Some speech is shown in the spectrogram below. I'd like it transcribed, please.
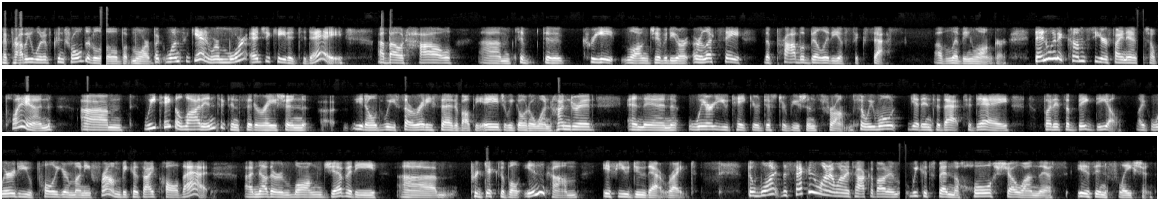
I probably would have controlled it a little bit more. But once again, we're more educated today about how um, to to create longevity, or or let's say the probability of success of living longer. Then, when it comes to your financial plan, um, we take a lot into consideration. Uh, you know, we already said about the age. We go to 100 and then where you take your distributions from. So we won't get into that today, but it's a big deal. Like, where do you pull your money from? Because I call that another longevity, um, predictable income if you do that right. The one, the second one I want to talk about, and we could spend the whole show on this, is inflation.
